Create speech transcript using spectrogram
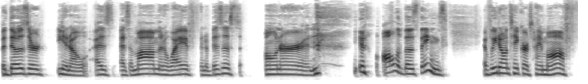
But those are you know as as a mom and a wife and a business owner and you know all of those things if we don't take our time off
